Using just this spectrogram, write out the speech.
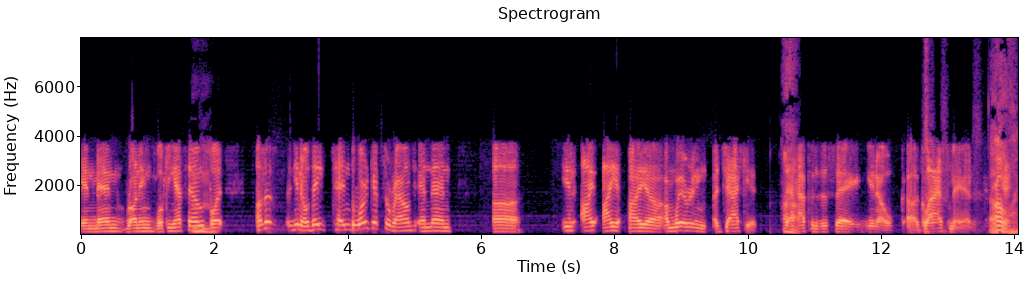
and men running, looking at them. Mm-hmm. But other, you know, they tend the word gets around, and then, uh, you know, I I I uh, I'm wearing a jacket that Uh-huh. happens to say you know uh, glass man, Okay. Oh,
